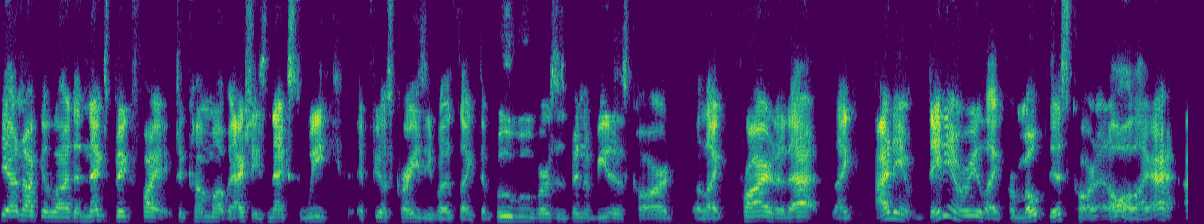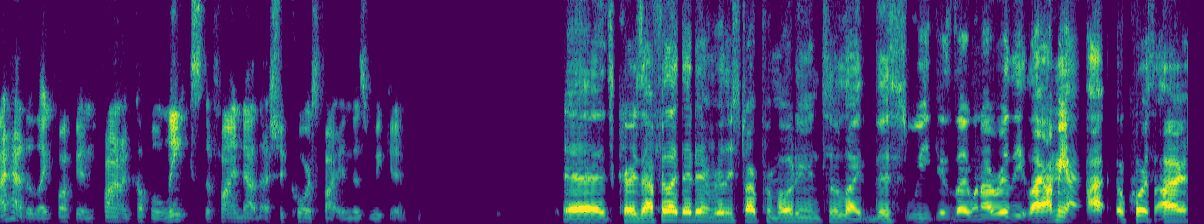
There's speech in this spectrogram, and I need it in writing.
Yeah, I'm not gonna lie. The next big fight to come up, actually, it's next week. It feels crazy, but it's like the Boo Boo versus Benavidez card. But like prior to that, like I didn't, they didn't really like promote this card at all. Like I, I had to like fucking find a couple links to find out that Shakur's fighting this weekend. Yeah, it's crazy. I feel like they didn't really start promoting until like this week is like when I really like I mean I of course I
